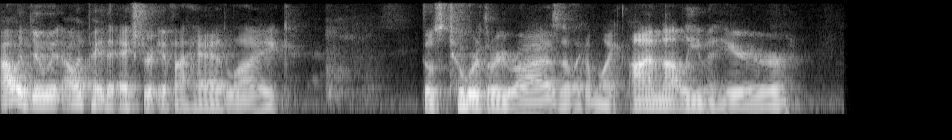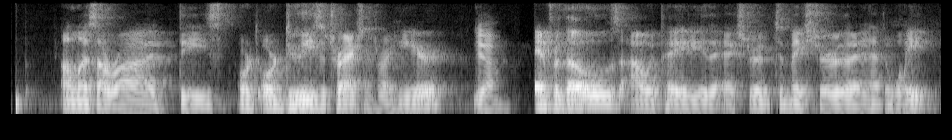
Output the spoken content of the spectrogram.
I would do it. I would pay the extra if I had like those two or three rides that like I'm like I'm not leaving here unless I ride these or or do these attractions right here. yeah. And for those, I would pay the extra to make sure that I didn't have to wait.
